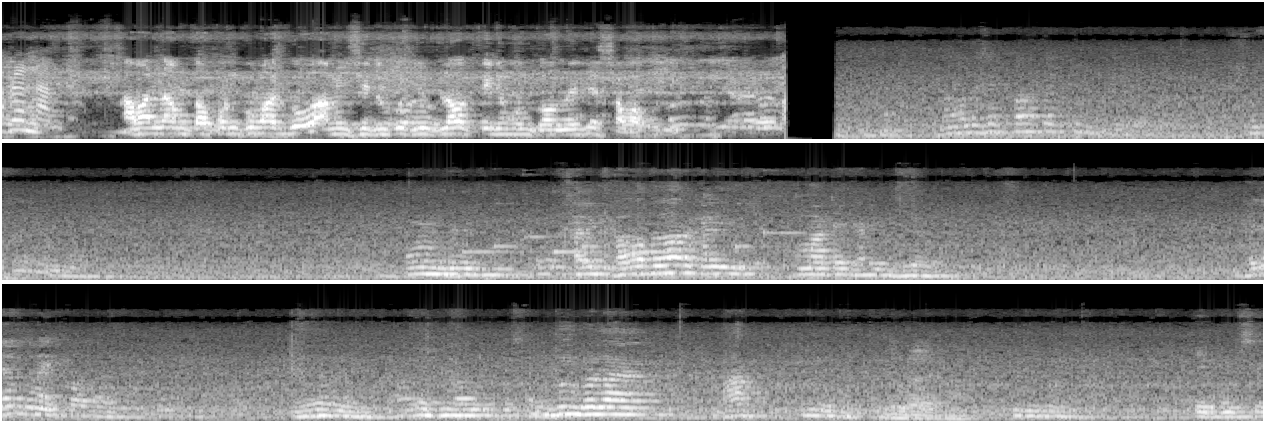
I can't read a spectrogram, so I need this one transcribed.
আপনার নাম? আমার নাম তপন কুমার গো আমি সিধুকুচি ব্লক তৃণমূল কংগ্রেসের সভাপতি। খালি খাওয়া দাওয়া আর খালি মাঠে খালি ঘুরে ভেজাল তো নাই খাওয়া দাওয়া। দুবেলা ভাত কে বলছে?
